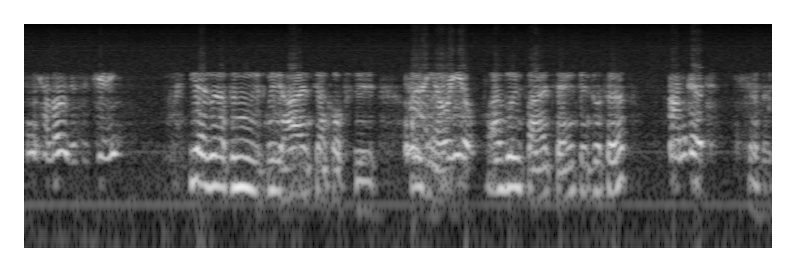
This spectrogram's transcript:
Hello, this is Judy. Yeah, good afternoon. It's me. Hi, it's Jan Coxley. Hi, how are you? I'm doing fine, thanks. And yourself? I'm good. Perfect.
